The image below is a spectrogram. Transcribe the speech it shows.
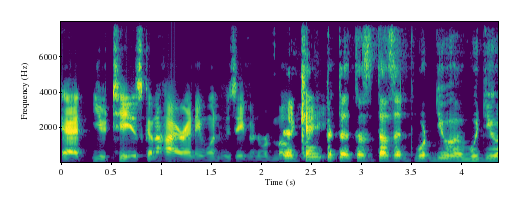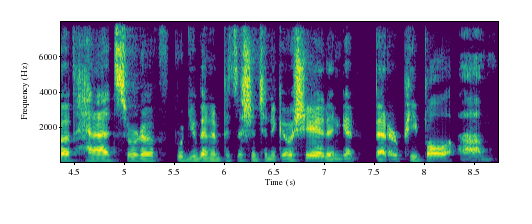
at UT is going to hire anyone who's even remotely. Can, but does does it? Would you have would you have had sort of would you been in position to negotiate and get better people? Um,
